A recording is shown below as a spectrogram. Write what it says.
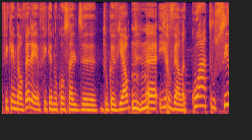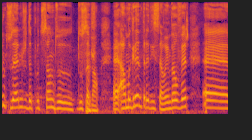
Fica em Belver, fica no Conselho de- do Gavião eh, e revela 400 anos da produção do, do sabão. Eh, há uma grande tradição em Belver eh,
